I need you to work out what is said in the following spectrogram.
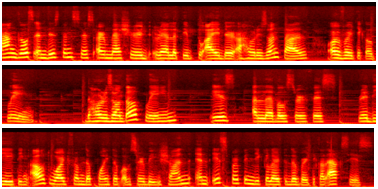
Angles and distances are measured relative to either a horizontal or vertical plane. The horizontal plane is a level surface radiating outward from the point of observation and is perpendicular to the vertical axis.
